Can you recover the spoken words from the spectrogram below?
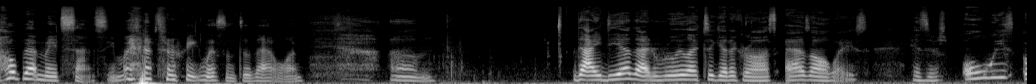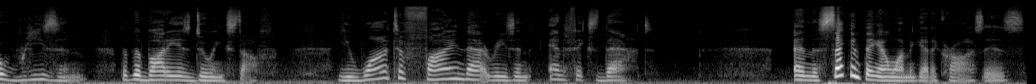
hope that made sense. You might have to re listen to that one. Um, the idea that I'd really like to get across, as always, is there's always a reason that the body is doing stuff. You want to find that reason and fix that. And the second thing I want to get across is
